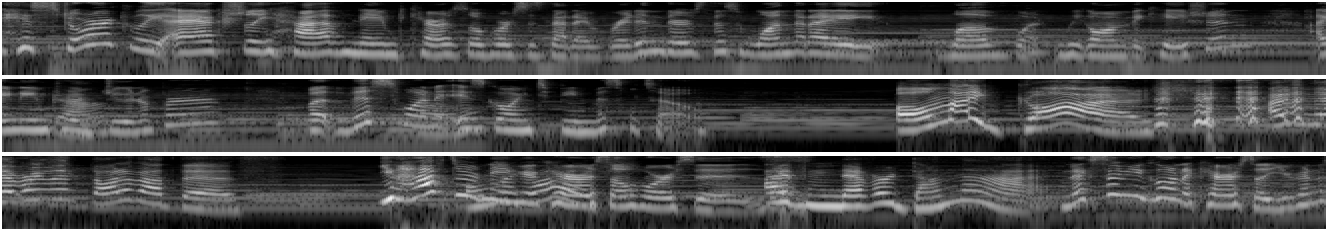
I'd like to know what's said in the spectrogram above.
Historically, I actually have named carousel horses that I've ridden. There's this one that I love when we go on vacation. I named Yeah. her Juniper, but this one Oh. is going to be Mistletoe. Oh my gosh. I've never even thought about this. You have to Oh name your gosh. carousel horses. I've never done that. Next time you go on a carousel, you're gonna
